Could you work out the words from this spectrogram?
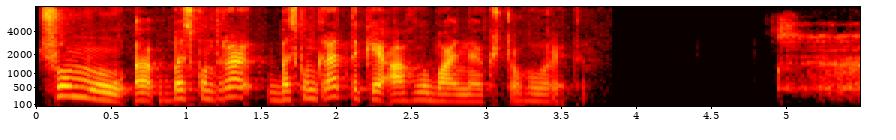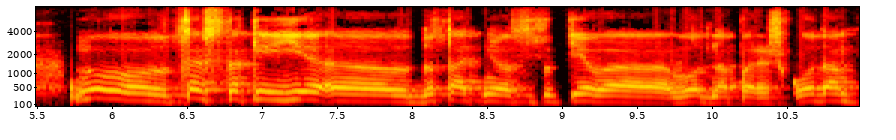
Чому Е, без конкре- без конкретики, а глобально, якщо говорити? Ну, це ж таки є е, достатньо суттєва водна перешкода,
